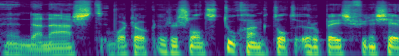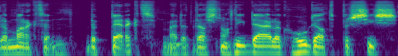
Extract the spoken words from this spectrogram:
En daarnaast wordt ook Ruslands toegang tot Europese financiële markten beperkt. Maar dat was nog niet duidelijk hoe dat precies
